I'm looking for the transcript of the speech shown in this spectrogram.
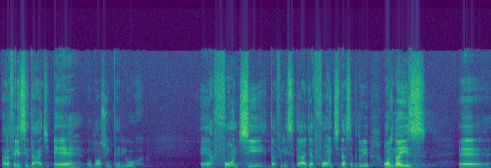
para a felicidade, é o nosso interior. É a fonte da felicidade, é a fonte da sabedoria, onde nós é,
